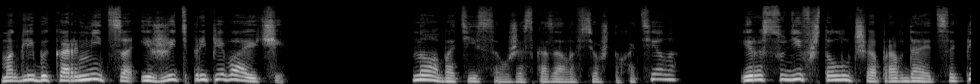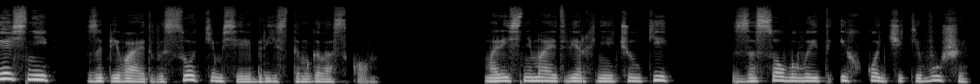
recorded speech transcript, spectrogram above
могли бы кормиться и жить припеваючи. Но Аббатиса уже сказала все, что хотела, и, рассудив, что лучше оправдается песней, запевает высоким серебристым голоском. Мари снимает верхние чулки, засовывает их кончики в уши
